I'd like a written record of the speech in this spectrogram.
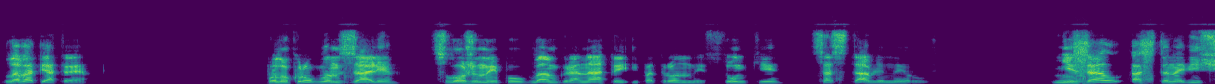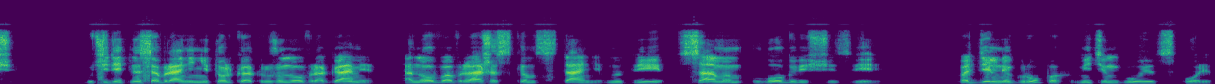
Глава пятая. В полукруглом зале, сложенные по углам гранаты и патронные сумки, составленные ружья. Не зал, а становище. Учредительное собрание не только окружено врагами, оно во вражеском стане, внутри, в самом логовище зверя. В отдельных группах митингуют, спорят.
